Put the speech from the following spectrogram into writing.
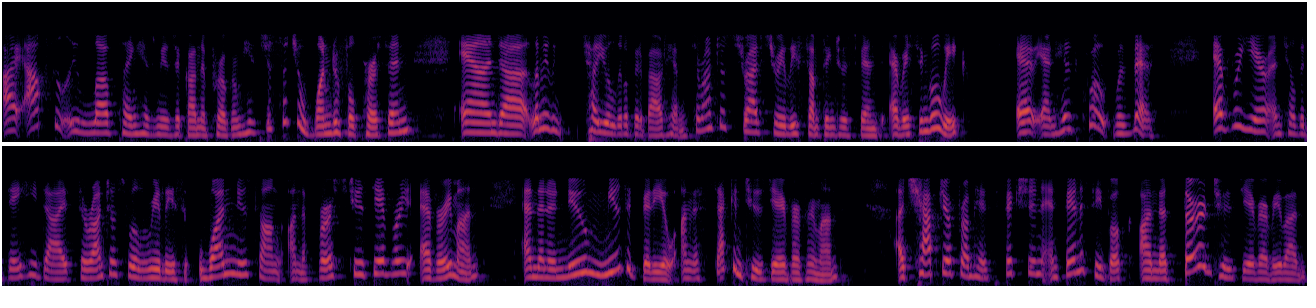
I absolutely love playing his music on the program. He's just such a wonderful person. And uh, let me tell you a little bit about him. Sarantos strives to release something to his fans every single week. And his quote was this Every year until the day he dies, Sarantos will release one new song on the first Tuesday of every, every month, and then a new music video on the second Tuesday of every month, a chapter from his fiction and fantasy book on the third Tuesday of every month,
